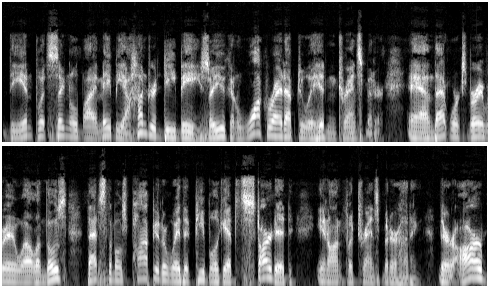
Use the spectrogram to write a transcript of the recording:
the input signal by maybe 100 dB so you can walk right up to a hidden transmitter. And that works very very well. And those that's the most popular way that people get started in on foot transmitter hunting. There are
